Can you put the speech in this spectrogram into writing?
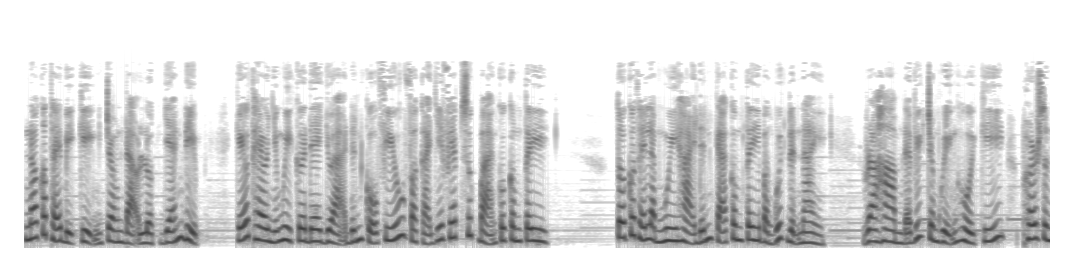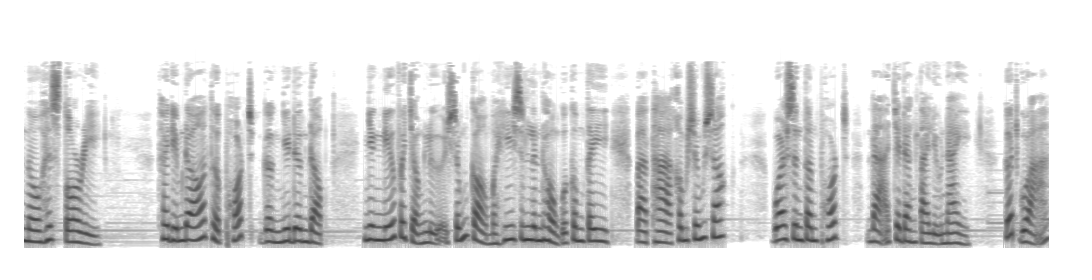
nó có thể bị kiện trong đạo luật gián điệp, kéo theo những nguy cơ đe dọa đến cổ phiếu và cả giấy phép xuất bản của công ty. Tôi có thể làm nguy hại đến cả công ty bằng quyết định này. raham đã viết trong quyển hồi ký Personal History Thời điểm đó The Port gần như đơn độc, nhưng nếu phải chọn lựa sống còn mà hy sinh linh hồn của công ty, bà thà không sống sót. Washington Post đã cho đăng tài liệu này. Kết quả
